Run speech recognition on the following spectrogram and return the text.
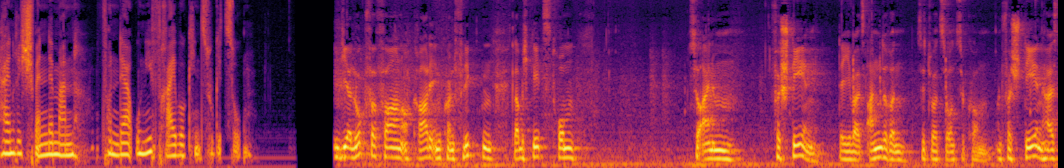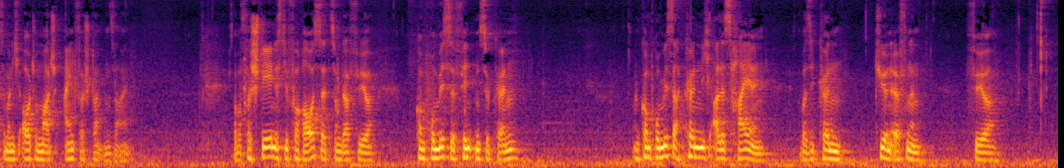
Heinrich Schwendemann von der Uni Freiburg hinzugezogen. Im Dialogverfahren, auch gerade in Konflikten, glaube ich, geht es darum, zu einem Verstehen der jeweils anderen Situation zu kommen. Und verstehen heißt aber nicht automatisch einverstanden sein. Aber verstehen ist die Voraussetzung dafür, Kompromisse finden zu können. Und Kompromisse können nicht alles heilen, aber sie können Türen öffnen für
